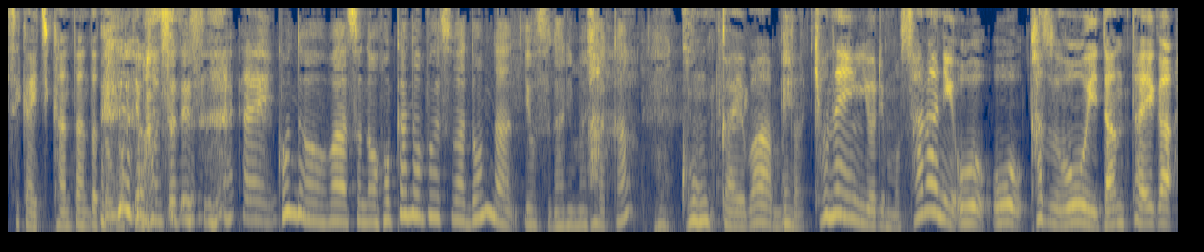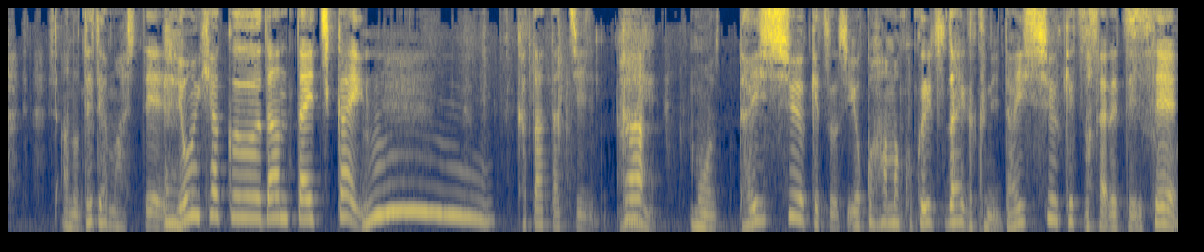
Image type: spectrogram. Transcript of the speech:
世界一簡単だと思ってます。本当ですね。はい。今度はその他のブースはどんな様子がありましたか？今回はまた去年よりもさらにお数多い団体があの出てまして、400団体近い方たちが、もう大集結横浜国立大学に大集結されていて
